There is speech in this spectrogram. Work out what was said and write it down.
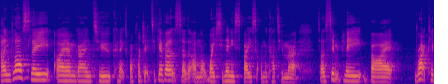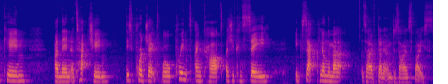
And lastly, I am going to connect my project together so that I'm not wasting any space on the cutting mat. So simply by right clicking and then attaching, this project will print and cut, as you can see, exactly on the mat as I've done it on Design Space.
